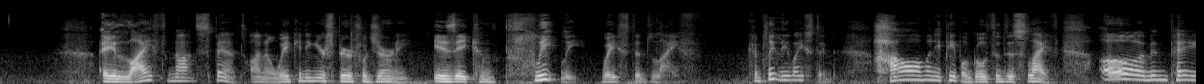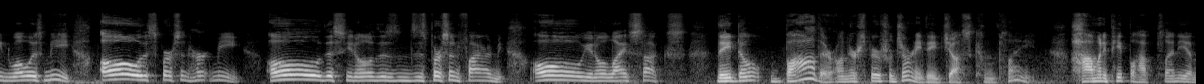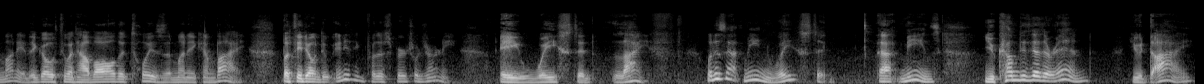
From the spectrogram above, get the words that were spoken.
a life not spent on awakening your spiritual journey is a completely wasted life. Completely wasted. How many people go through this life? Oh, I'm in pain. Woe is me. Oh, this person hurt me. Oh, this, you know, this, this person fired me. Oh, you know, life sucks. They don't bother on their spiritual journey. They just complain. How many people have plenty of money? They go through and have all the toys that money can buy. But they don't do anything for their spiritual journey. A wasted life. What does that mean, wasted? That means you come to the other end, you die,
